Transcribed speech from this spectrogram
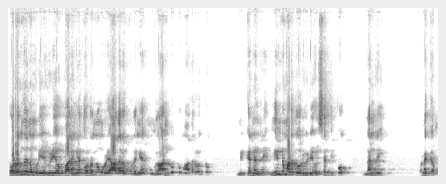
தொடர்ந்து நம்முடைய வீடியோ பாருங்க. தொடர்ந்து உங்களுடைய ஆதரவு கொடுங்க. உங்கள் அன்புக்கும் ஆதரவுக்கும் மிக்க நன்றி. மீண்டும் அடுத்த ஒரு வீடியோவில் சந்திப்போம். நன்றி. வணக்கம்.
